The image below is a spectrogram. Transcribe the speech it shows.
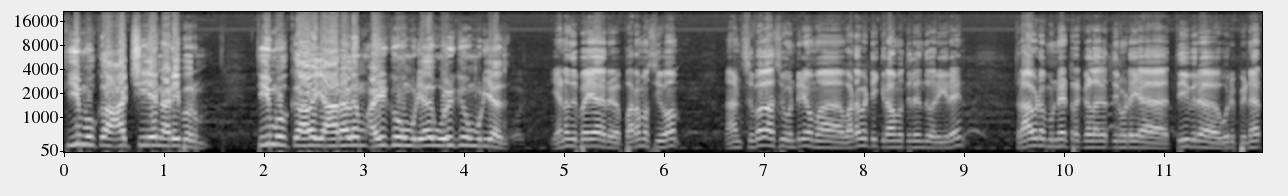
திமுக ஆட்சியே நடைபெறும். திமுகவை யாராலும் அழிக்கவும் முடியாது ஒழிக்கவும் முடியாது. எனது பெயர் பரமசிவம். நான் சிவகாசி ஒன்றியம் அ, வடவட்டி கிராமத்திலிருந்து வருகிறேன். திராவிட முன்னேற்றக் கழகத்தினுடைய தீவிர உறுப்பினர்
